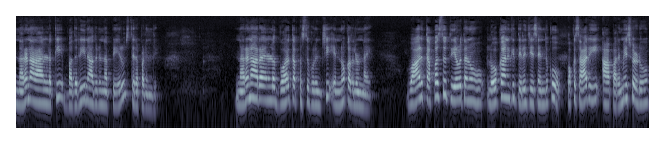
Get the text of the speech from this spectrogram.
నరనారాయణులకి బదరీనాథుడన్న పేరు స్థిరపడింది. నరనారాయణుల ఘోర తపస్సు గురించి ఎన్నో కథలున్నాయి. వారి తపస్సు తీవ్రతను లోకానికి తెలియజేసేందుకు ఒకసారి ఆ పరమేశ్వరుడు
